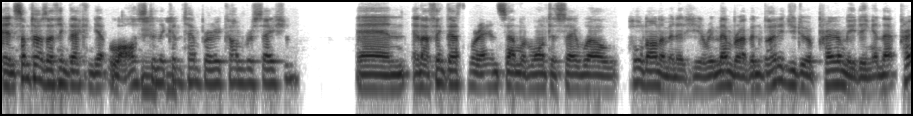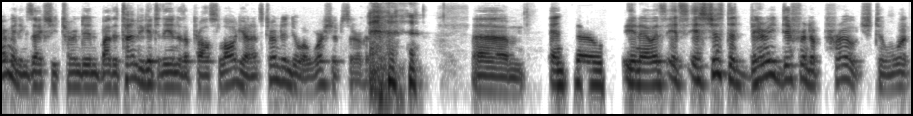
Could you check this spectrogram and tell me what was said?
and sometimes I think that can get lost mm-hmm. in the mm-hmm. contemporary conversation. And and I think that's where Anselm would want to say, well, hold on a minute here. Remember, I've invited you to a prayer meeting, and that prayer meeting is actually turned in. By the time you get to the end of the proslogion, it's turned into a worship service. um, and so, you know, it's it's it's just a very different approach to what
